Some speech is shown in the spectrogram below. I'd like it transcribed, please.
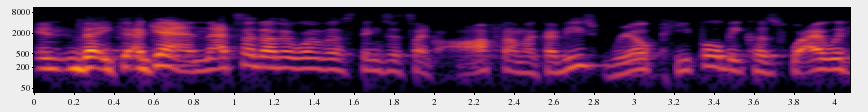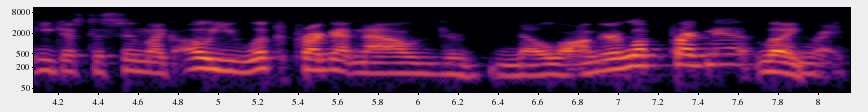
And like again, that's another one of those things that's like off. I'm like, are these real people? Because why would he just assume like, oh, you looked pregnant now, you no longer look pregnant? Like Right.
